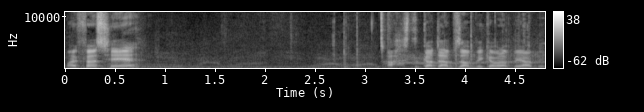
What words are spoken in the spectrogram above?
My first here? Ah, oh, it's the goddamn zombie coming up behind me.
